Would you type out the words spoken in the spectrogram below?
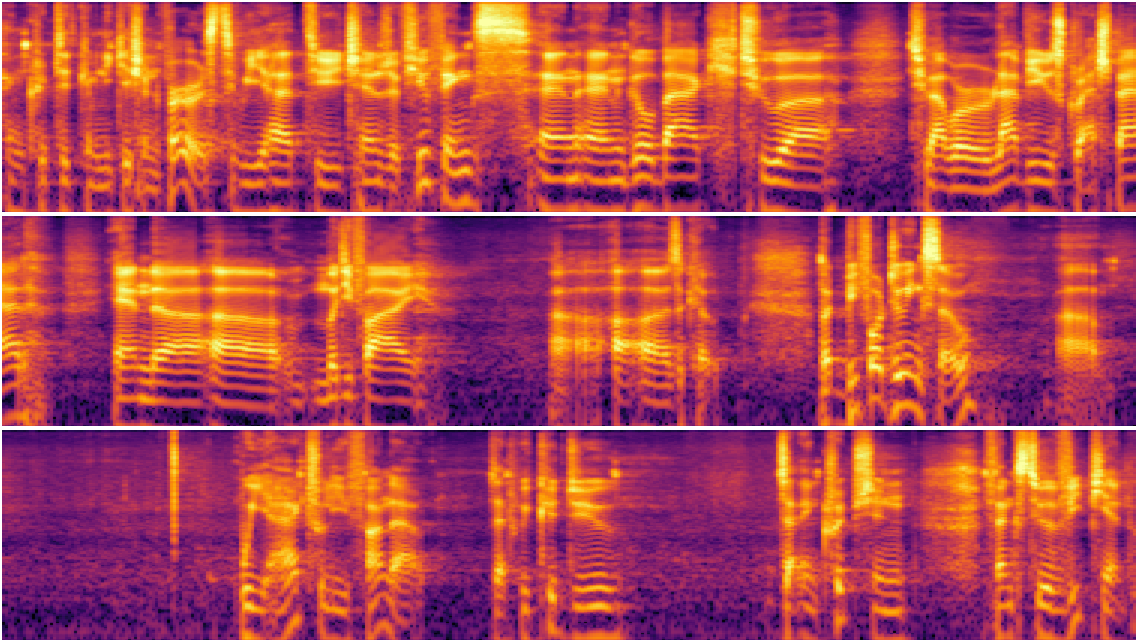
encrypted communication first, we had to change a few things and, and go back to, uh, to our LabVIEW Scratchpad and uh, uh modify uh, uh, the code. But before doing so, um, we actually found out that we could do that encryption thanks to a VPN.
